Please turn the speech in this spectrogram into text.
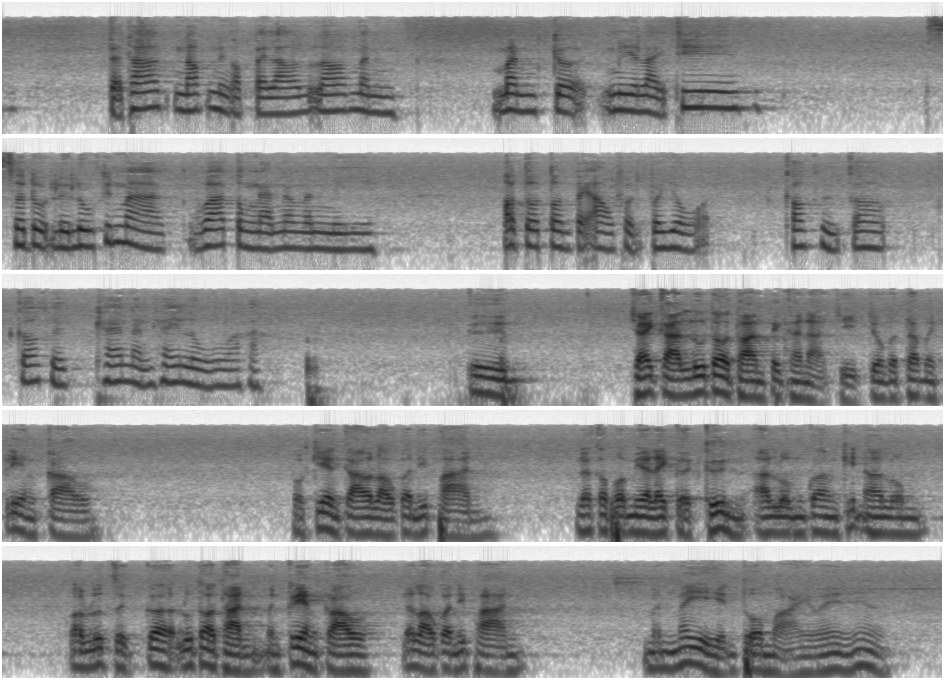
แต่ถ้านับหนึ่งออกไปแล้วแล้วมันมันเกิดมีอะไรที่ สะดุดหรือรู้ขึ้นมาว่าตรงนั้นนะมันมี เอาตัวตนไปเอาผลประโยชน์ ก็คือก็ก็คือแค่นั้นให้รู้อะค่ะ คือใช้การรู้เท่าทานเป็นขณะจิตจนกระทั่งมันเกลี้ยงเกลาพอเกลี้ยงเกลาเราก็นิพพาน แล้วก็พอมีอะไรเกิดขึ้น อารมณ์ความคิดอารมณ์ ความรู้สึกก็รู้เท่าทัน มันเกลี้ยงเกลาแล้วเราก็นิพพาน มันไม่เห็นตัวหมายไว้เนี่ย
